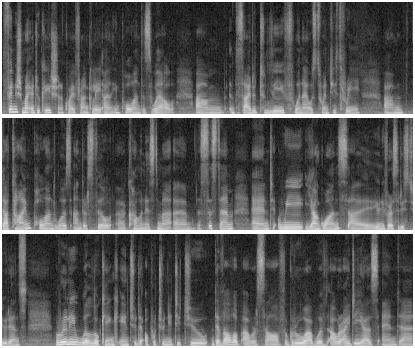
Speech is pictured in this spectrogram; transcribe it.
finished my education, quite frankly, uh, in Poland as well. Um, decided to leave when I was 23. Um, that time, Poland was under still a communist um, system, and we young ones, uh, university students, really were looking into the opportunity to develop ourselves, grew up with our ideas and uh,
